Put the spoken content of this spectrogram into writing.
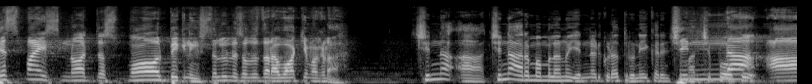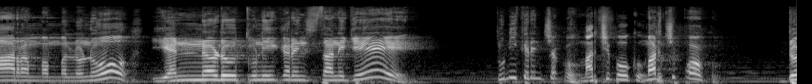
Despise not the small beginnings తెలుగులో చదువుతారు ఆ వాక్యం అక్కడ. చిన్న చిన్న ఆరంభములను ఎన్నడూ కూడా తృణీకరించి చిన్న ఆరంభములను ఎన్నడూ తునీకరించడానికి తునీకరించకు మర్చిపోకు. మర్చిపోకు. డు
